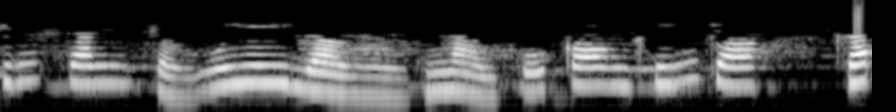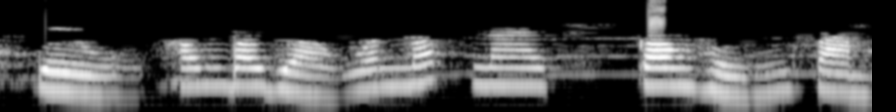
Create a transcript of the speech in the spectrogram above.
chính sanh sự quy y lời nguyện này của con khiến cho khắp đều không bao giờ quên mất nay con hiện phàm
